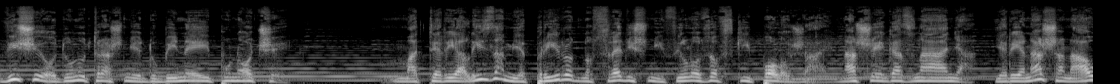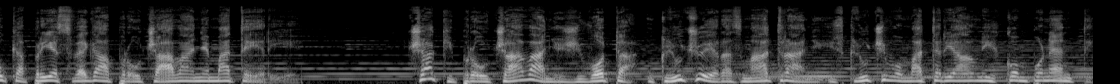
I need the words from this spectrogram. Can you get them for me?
više od unutrašnje dubine i punoće. Materializam je prirodno središnji filozofski položaj našega znanja, jer je naša nauka prije svega proučavanje materije. Čak i proučavanje života uključuje razmatranje isključivo materijalnih komponenti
